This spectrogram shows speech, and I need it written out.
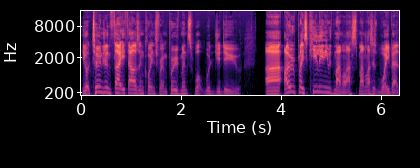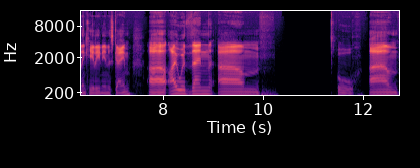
You got 230,000 coins for improvements. What would you do? Uh, I would replace Chiellini with Manolas. Manolas is way better than Chiellini in this game. Uh, I would then, um, oh, um,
